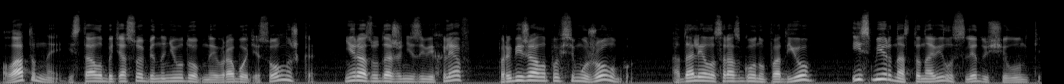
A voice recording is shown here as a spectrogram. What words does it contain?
Латанное и стало быть особенно неудобное в работе солнышко, ни разу даже не завихляв, пробежало по всему желобу, одолело с разгону подъем и смирно остановилась в следующей лунке.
